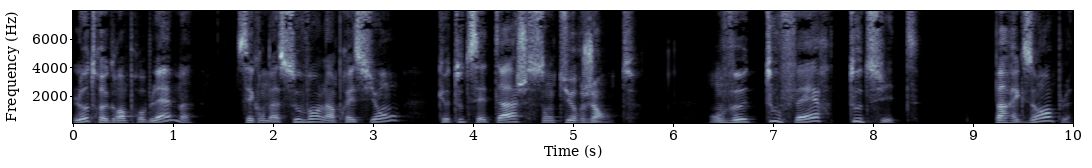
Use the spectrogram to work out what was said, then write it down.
L'autre grand problème, c'est qu'on a souvent l'impression que toutes ces tâches sont urgentes. On veut tout faire tout de suite. Par exemple,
